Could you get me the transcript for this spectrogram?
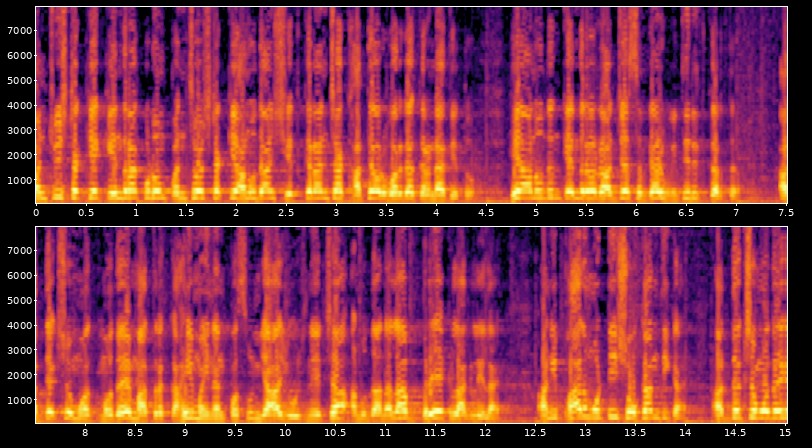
पंचवीस टक्के केंद्राकडून पंचवीस टक्के अनुदान शेतकऱ्यांच्या खात्यावर वर्ग करण्यात येतो. हे अनुदान केंद्र राज्य सरकार वितरित करतं. अध्यक्ष महोदय मात्र काही महिन्यांपासून या योजनेच्या अनुदानाला ब्रेक लागलेला आहे. आणि फार मोठी शोकांतिका आहे. अध्यक्ष महोदय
